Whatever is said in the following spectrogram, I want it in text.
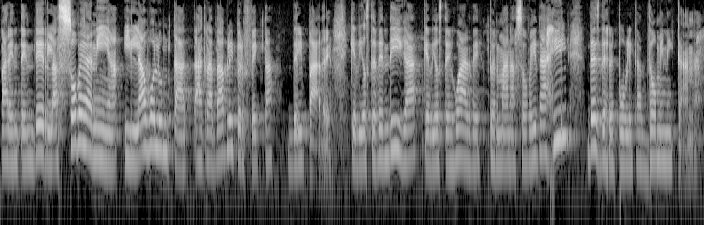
para entender la soberanía y la voluntad agradable y perfecta del Padre. Que Dios te bendiga, que Dios te guarde. Tu hermana Sobeida Gil desde República Dominicana.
